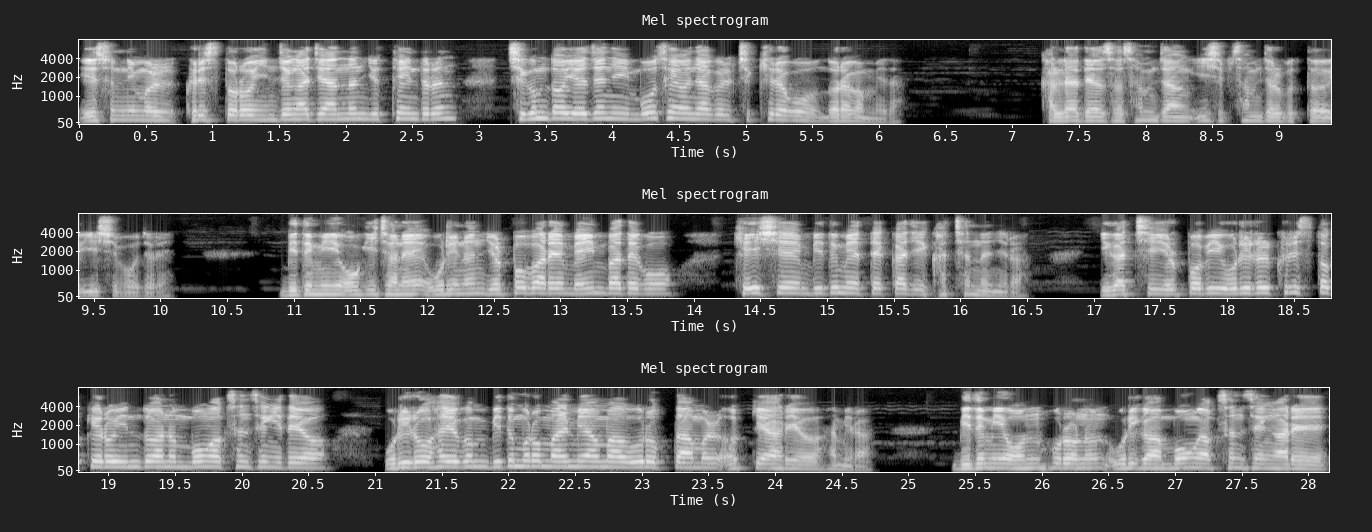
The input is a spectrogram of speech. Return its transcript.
예수님을 그리스도로 인정하지 않는 유태인들은 지금도 여전히 모세 언약을 지키려고 노력합니다. 갈라디아서 3장 23절부터 25절에 믿음이 오기 전에 우리는 율법 아래 메인바되고 계시의 믿음의 때까지 갇혔느니라. 이같이 율법이 우리를 그리스도께로 인도하는 몽학 선생이 되어 우리로 하여금 믿음으로 말미암아 의롭다함을 얻게 하려 함이라. 믿음이 온 후로는 우리가 몽학 선생 아래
